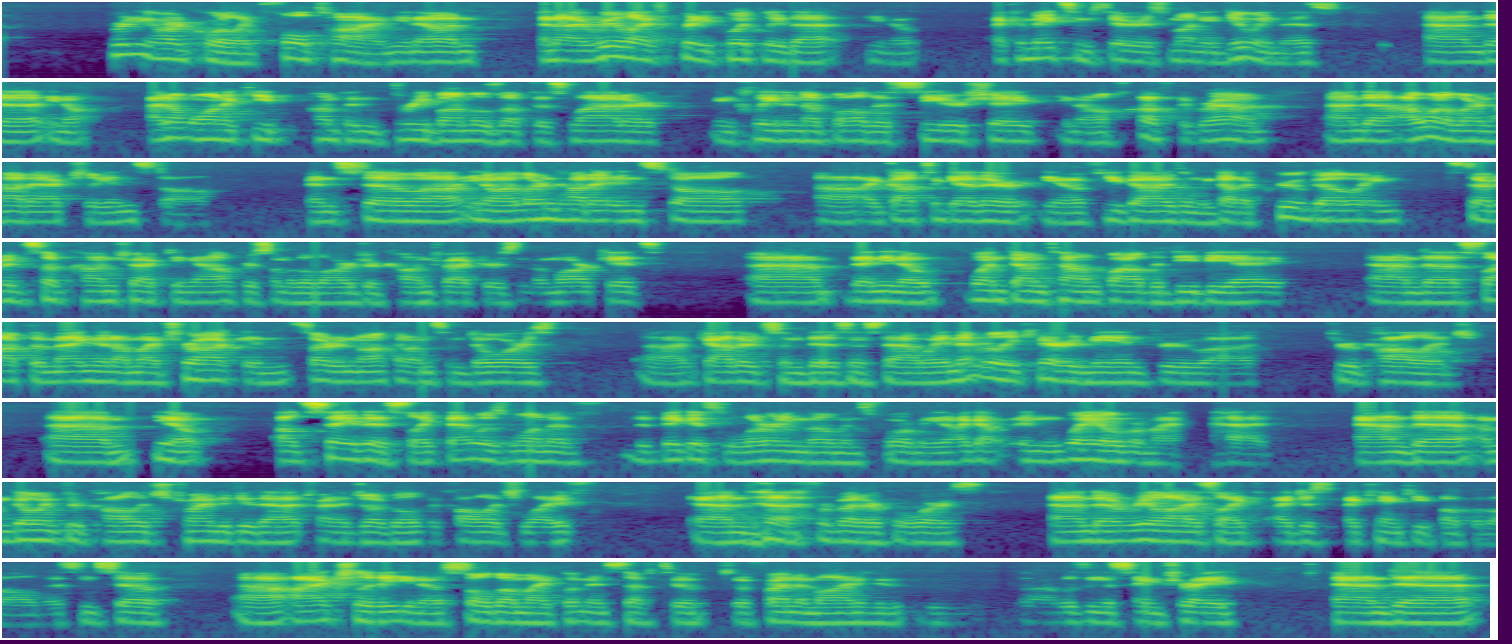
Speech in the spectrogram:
pretty hardcore, like full time, you know, and and I realized pretty quickly that you know I can make some serious money doing this. And uh, you know, I don't want to keep pumping three bundles up this ladder and cleaning up all this cedar shake, you know, off the ground. And uh, I want to learn how to actually install. And so, uh, you know, I learned how to install. Uh, I got together, you know, a few guys and we got a crew going, started subcontracting out for some of the larger contractors in the market. Uh, then, you know, went downtown, filed the DBA and uh, slapped a magnet on my truck and started knocking on some doors, gathered some business that way. And that really carried me in through, through college. Um, you know, I'll say this, like that was one of the biggest learning moments for me. You know, I got in way over my head and uh, I'm going through college trying to do that, trying to juggle the college life, and uh, for better or for worse, and uh, realize like I just I can't keep up with all this. And so uh, I actually you know sold all my equipment stuff to, to a friend of mine who, who uh, was in the same trade, and uh,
